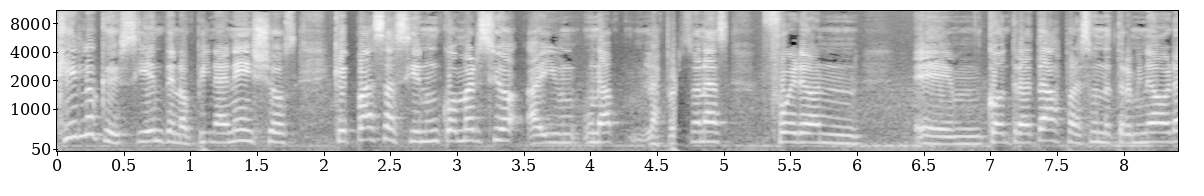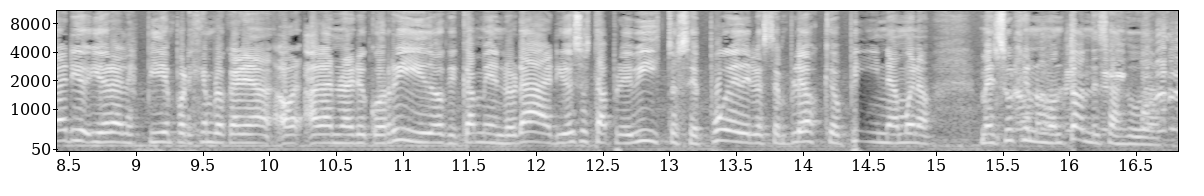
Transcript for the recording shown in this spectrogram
¿Qué es lo que sienten, opinan ellos? ¿Qué pasa si en un comercio hay un- una, las personas fueron em, contratadas para hacer un determinado horario y ahora les piden, por ejemplo, que hagan, hagan un horario corrido, que cambien el horario? ¿Eso está previsto? ¿Se puede? ¿Los empleados qué opinan? Bueno, me surgen No, un montón de esas el dudas. Poder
